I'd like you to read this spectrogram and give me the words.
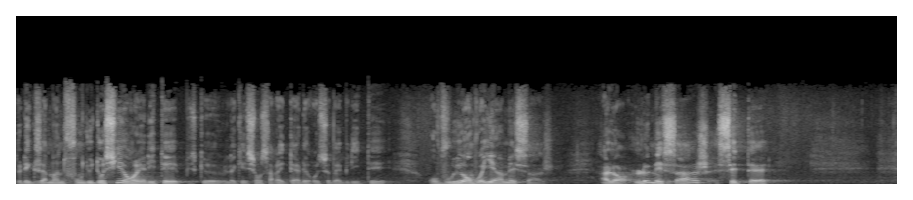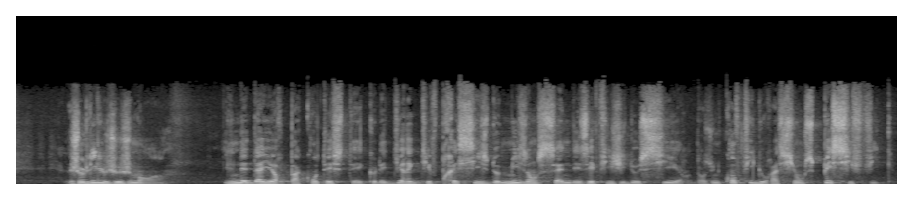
de l'examen de fond du dossier, en réalité, puisque la question s'arrêtait à l'irrecevabilité, ont voulu envoyer un message. Alors, le message, c'était, je lis le jugement, hein. Il n'est d'ailleurs pas contesté que les directives précises de mise en scène des effigies de cire dans une configuration spécifique,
